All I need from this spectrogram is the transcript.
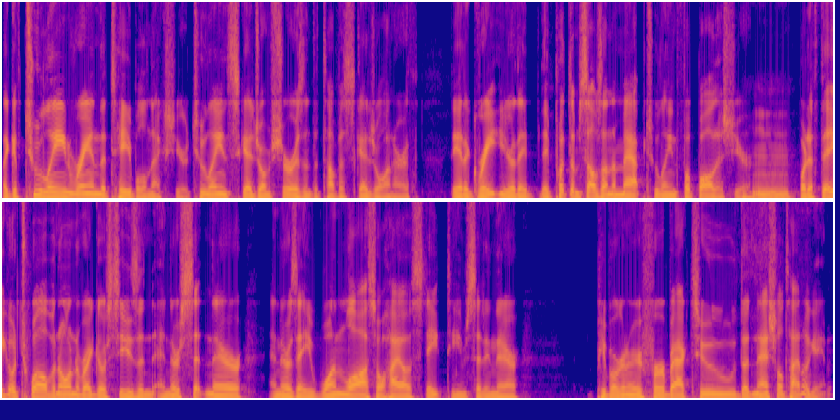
like if Tulane ran the table next year. Tulane's schedule, I'm sure, isn't the toughest schedule on earth. They had a great year. They they put themselves on the map, Tulane football this year. Mm-hmm. But if they go 12 and 0 in the regular season and they're sitting there and there's a one loss Ohio State team sitting there, people are going to refer back to the national title game.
